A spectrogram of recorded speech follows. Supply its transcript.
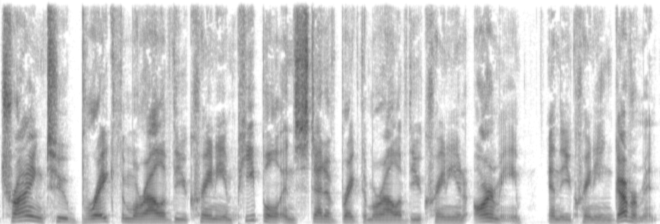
trying to break the morale of the Ukrainian people instead of break the morale of the Ukrainian army and the Ukrainian government.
